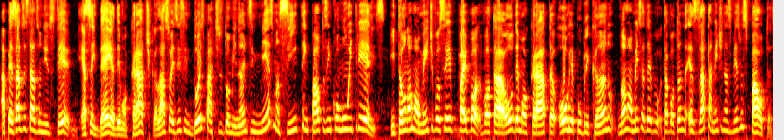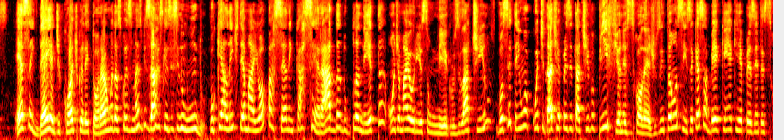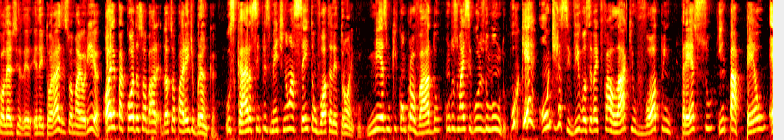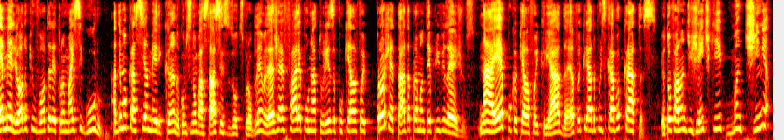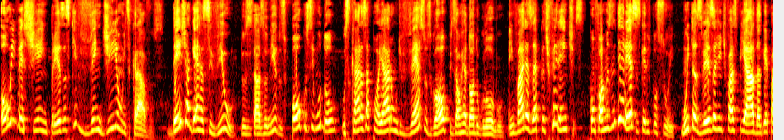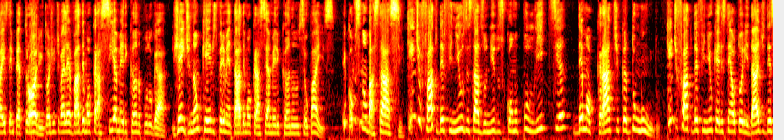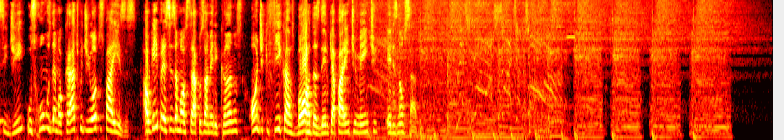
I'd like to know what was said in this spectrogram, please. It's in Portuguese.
Apesar dos Estados Unidos ter essa ideia democrática, lá só existem dois partidos dominantes e mesmo assim tem pautas em comum entre eles. Então, normalmente você vai votar ou democrata ou republicano, normalmente você está votando exatamente nas mesmas pautas. Essa ideia de código eleitoral é uma das coisas mais bizarras que existem no mundo, porque além de ter a maior parcela encarcerada do planeta, onde a maioria são negros e latinos, você tem uma quantidade representativa pífia nesses colégios. Então, assim, você quer saber quem é que representa esses colégios eleitorais, em sua maioria, olha para a cor da sua, da sua parede branca. Os caras simplesmente não aceitam voto eletrônico, mesmo que comprovado um dos mais seguros do mundo. Por quê? Onde já se viu você vai falar que o voto impresso em papel é melhor do que o voto eletrônico mais seguro? A democracia americana, como se não bastasse esses outros problemas, ela já é falha por natureza porque ela foi projetada para manter privilégios. Na época que ela foi criada, ela foi criada por escravocratas. Eu estou falando de gente que mantinha ou investia em empresas que vendiam escravos. Desde a Guerra Civil dos Estados Unidos, pouco se mudou. Os caras apoiaram diversos golpes ao redor do globo, em várias épocas diferentes, conforme os interesses que eles possuem. Muitas vezes a gente faz piada que o país tem petróleo, então a gente vai levar a democracia americana para o lugar. Gente, não queira experimentar a democracia americana no seu país. E como se não bastasse, quem de fato definiu os Estados Unidos como polícia democrática do mundo? Quem de fato definiu que eles têm autoridade de decidir os rumos democráticos de outros países? Alguém precisa mostrar para os americanos onde que fica as bordas dele que aparentemente eles não sabem.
